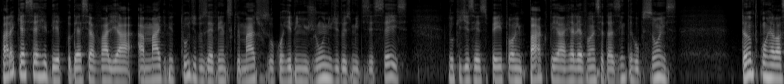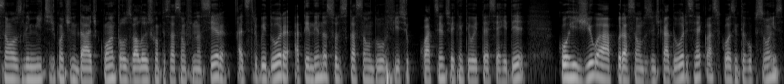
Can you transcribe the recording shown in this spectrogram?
Para que a SRD pudesse avaliar a magnitude dos eventos climáticos ocorridos em junho de 2016, no que diz respeito ao impacto e à relevância das interrupções, tanto com relação aos limites de continuidade quanto aos valores de compensação financeira, a distribuidora, atendendo à solicitação do ofício 488 SRD, corrigiu a apuração dos indicadores, reclassificou as interrupções,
